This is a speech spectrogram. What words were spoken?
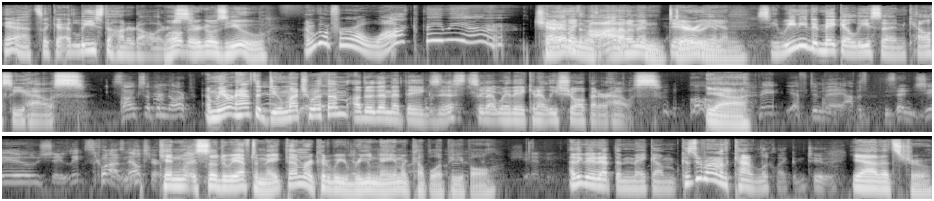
Yeah, it's like at least a hundred dollars. Well, there goes you. I'm going for a walk, maybe. I don't know. Chatting, with, Autumn, and Darian. See, we need to make a Lisa and Kelsey house. And we don't have to do much with them other than that they exist, so that way they can at least show up at our house. Yeah. Can so do we have to make them or could we rename a couple of people? I think we'd have to make them because we want to kind of look like them too. Yeah, that's true.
